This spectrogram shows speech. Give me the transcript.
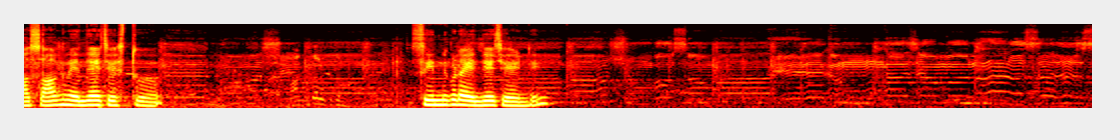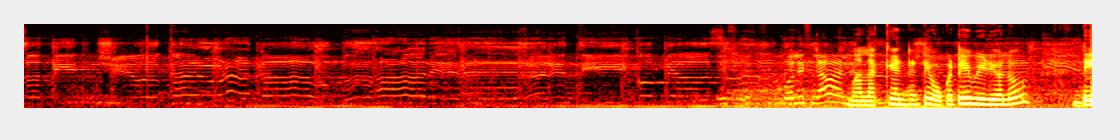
ఆ సాంగ్ని ఎంజాయ్ చేస్తూ సీన్ని కూడా ఎంజాయ్ చేయండి. మా లక్ ఏంటంటే ఒకటే వీడియోలో day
